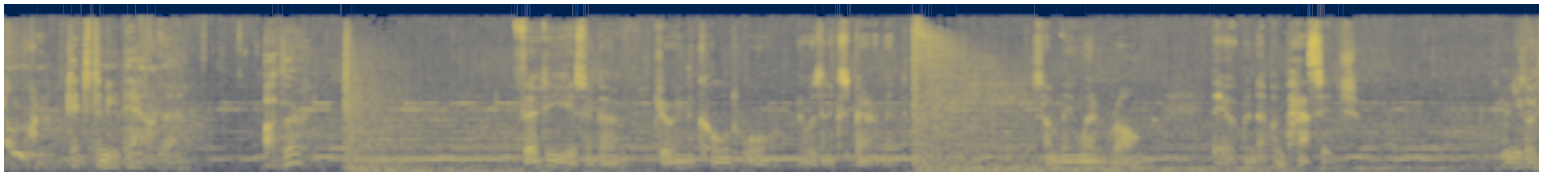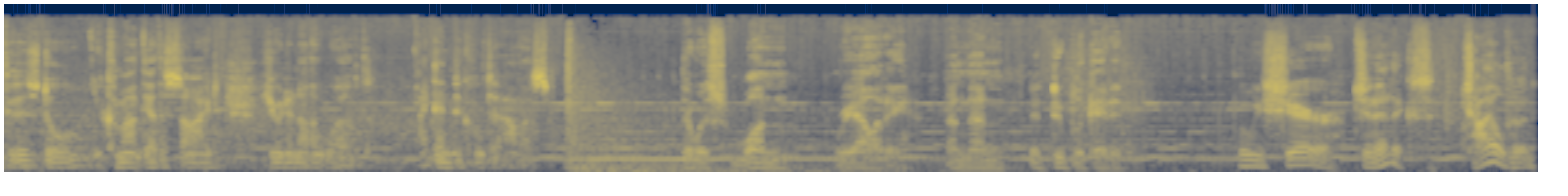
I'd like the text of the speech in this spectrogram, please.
no one gets to meet their other. Other? 30 years ago, during the Cold War, there was an experiment. Something went wrong. They opened up a passage. When you go through this door, you come out the other side, you're in another world, identical to ours. There was one reality, and then it duplicated. We share genetics, childhood.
